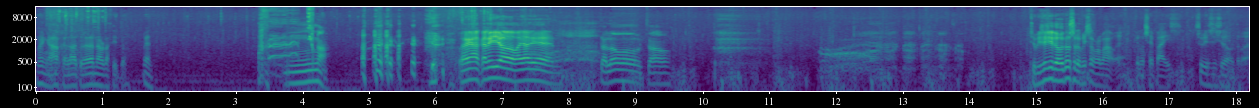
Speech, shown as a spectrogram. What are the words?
Venga, Ángel, te voy a dar un abracito. Ven. Venga, Angelillo, vaya bien. Hasta luego. Chao. Si hubiese sido otro, se lo hubiese robado, eh. Que lo sepáis. Si hubiese sido otro, eh.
